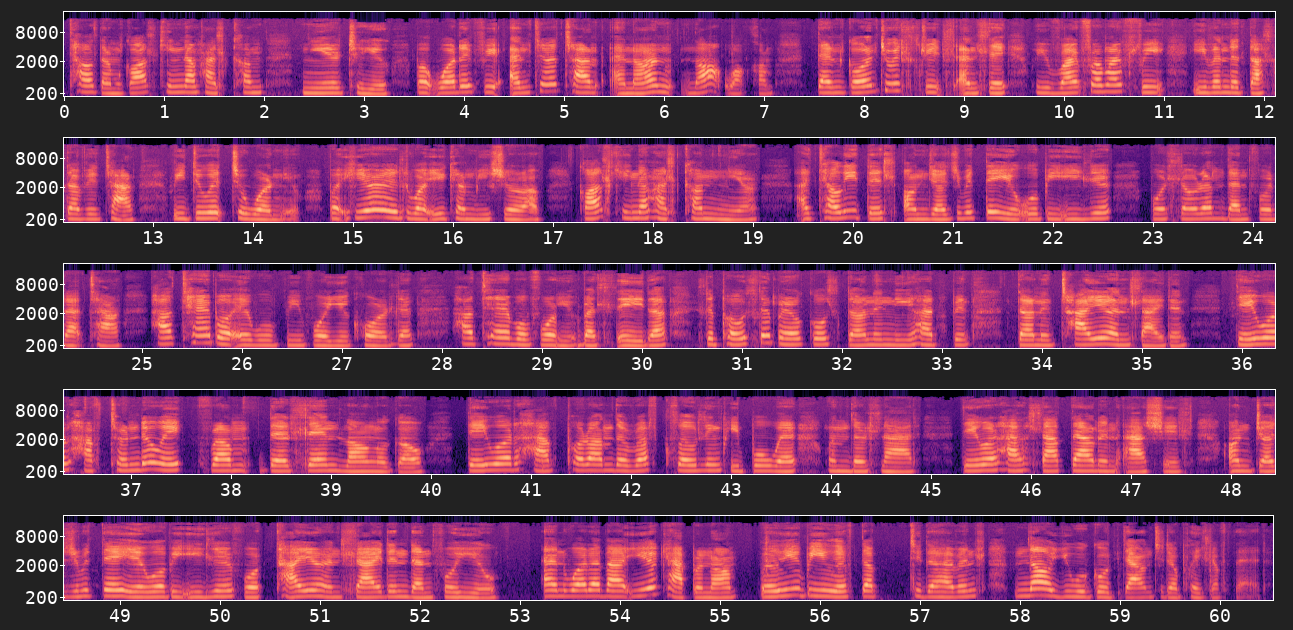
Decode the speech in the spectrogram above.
Tell them God's kingdom has come near to you. But what if you enter a town and are not welcome? Then go into its streets and say, We wipe from our feet even the dust of your town. We do it to warn you. But here is what you can be sure of God's kingdom has come near. I tell you this on Judgment Day, it will be easier for Sodom than for that town. How terrible it will be for you, Chorazin. How terrible for you, Bethsaida. Suppose the miracles done in you had been done in Tyre and Sidon they would have turned away from their sin long ago. They would have put on the rough clothing people wear when they're sad. They would have sat down in ashes. On Judgment Day, it will be easier for Tyre and Sidon than for you. And what about you, Capernaum? Will you be lifted up to the heavens? No, you will go down to the place of dead.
